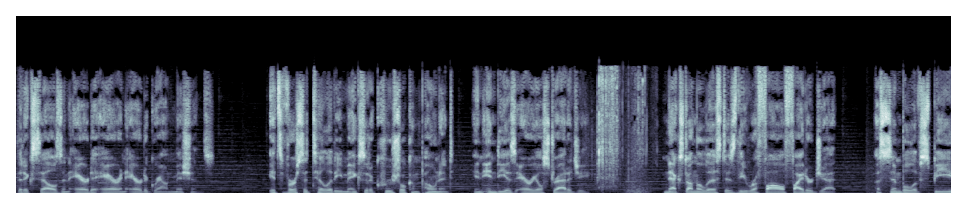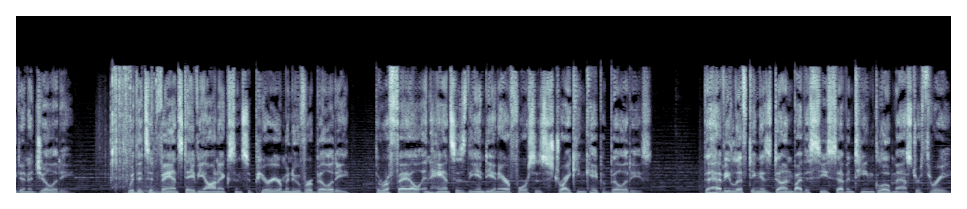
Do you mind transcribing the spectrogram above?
that excels in air-to-air -air and air-to-ground missions. Its versatility makes it a crucial component in India's aerial strategy. Next on the list is the Rafale fighter jet, a symbol of speed and agility. With its advanced avionics and superior maneuverability, the Rafale enhances the Indian Air Force's striking capabilities. The heavy lifting is done by the C-17 Globemaster III,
